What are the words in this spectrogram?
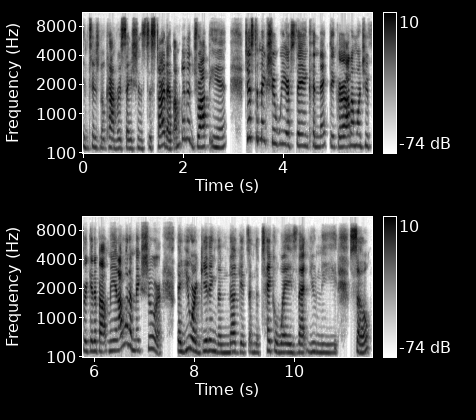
Intentional Conversations to start up, I'm going to drop in just to make sure we are staying connected, girl. I don't want you to forget about me, and I want to make sure that you are getting the nuggets and the takeaways that you need. So,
